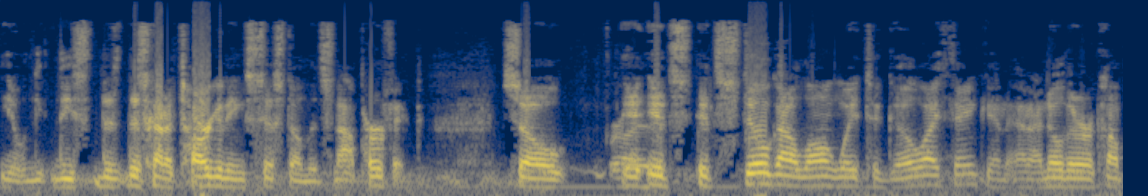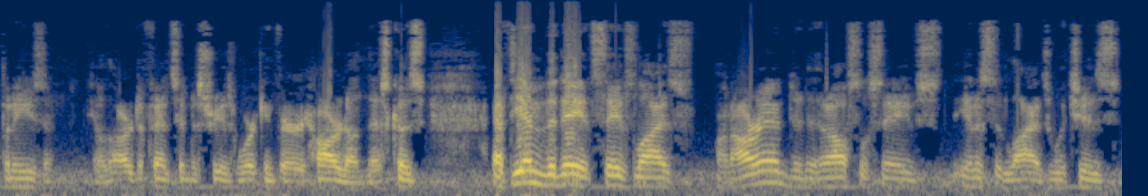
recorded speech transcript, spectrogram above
you know these this, this kind of targeting system. It's not perfect. So Right. it's it's still got a long way to go, I think, and, and I know there are companies and you know our defense industry is working very hard on this because at the end of the day, it saves lives on our end, and it also saves innocent lives, which is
